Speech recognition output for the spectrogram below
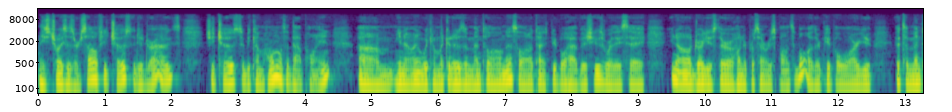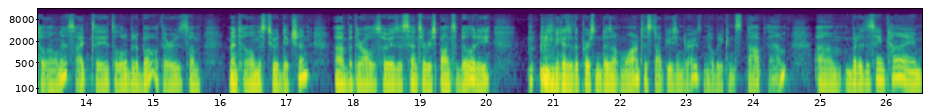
these choices herself. She chose to do drugs. She chose to become homeless at that point. Um, you know, and we can look at it as a mental illness. A lot of times people have issues where they say, you know, drug use, they're 100% responsible. Other people will argue it's a mental illness. I'd say it's a little bit of both. There is some mental illness to addiction, uh, but there also is a sense of responsibility because if the person doesn't want to stop using drugs, nobody can stop them. Um, but at the same time,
